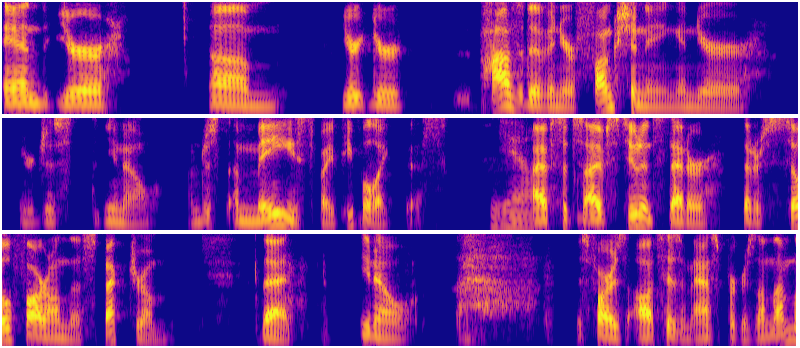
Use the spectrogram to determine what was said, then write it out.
And you're um you're you're positive and you're functioning and you're you're just you know i'm just amazed by people like this. Yeah. I have such I have students that are that are so far on the spectrum that you know as far as autism Asperger's I'm I'm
